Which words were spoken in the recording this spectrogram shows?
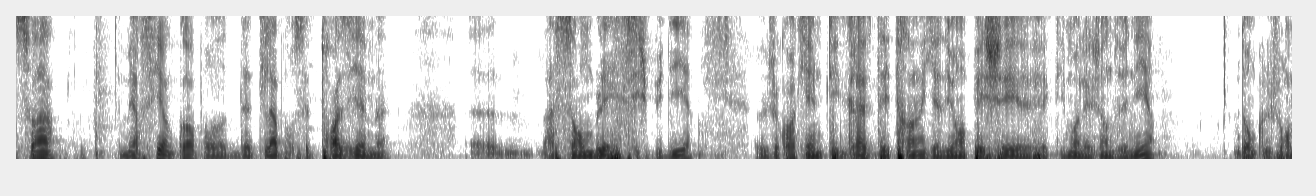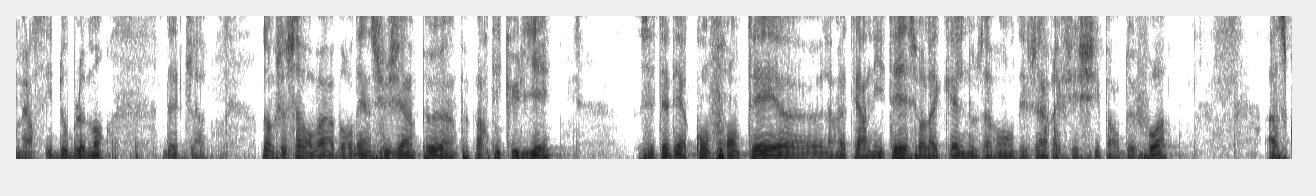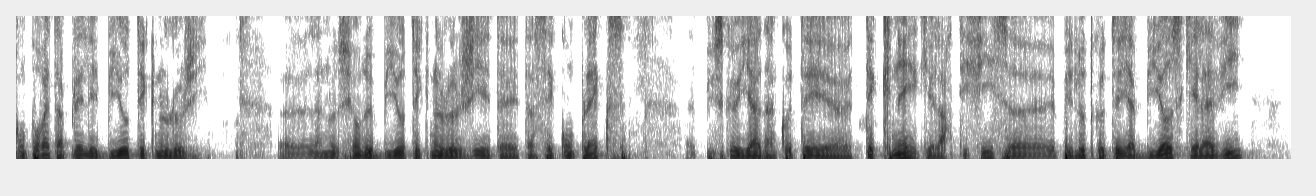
bonsoir. Merci encore d'être là pour cette troisième euh, assemblée, si je puis dire. Je crois qu'il y a une petite grève des trains qui a dû empêcher effectivement les gens de venir. Donc je vous remercie doublement d'être là. Donc ce soir, on va aborder un sujet un peu, particulier, c'est-à-dire confronter euh, la maternité, sur laquelle nous avons déjà réfléchi par deux fois, à ce qu'on pourrait appeler les biotechnologies. Euh, la notion de biotechnologie est, assez complexe, puisqu'il y a d'un côté euh, techné, qui est l'artifice, et puis de l'autre côté, il y a bios, qui est la vie,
